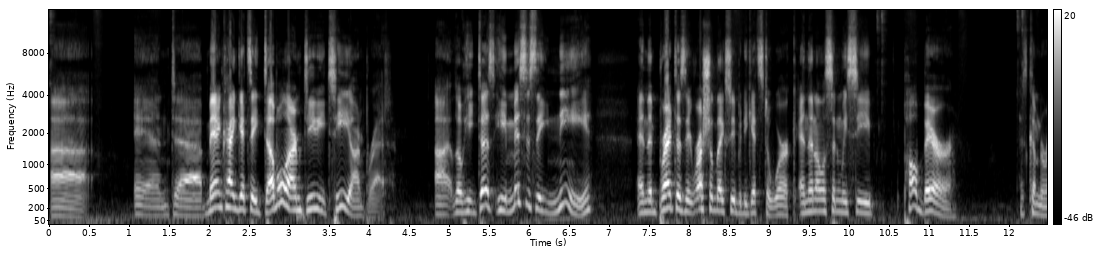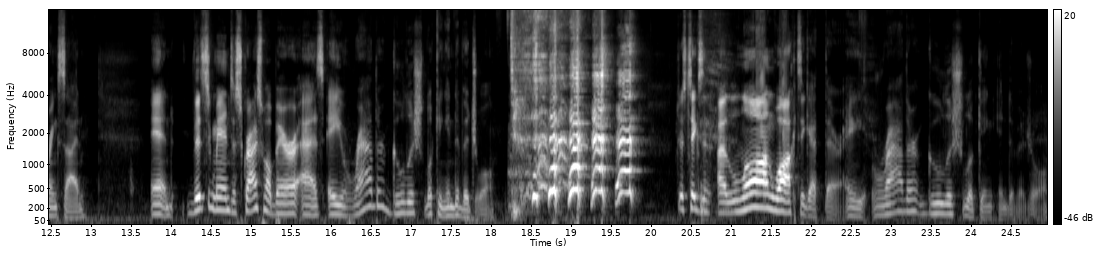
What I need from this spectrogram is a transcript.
Uh, and uh, Mankind gets a double arm DDT on Bret. Uh, though he does, he misses the knee, and then Bret does a Russian leg sweep, and he gets to work. And then all of a sudden, we see Paul Bearer has come to ringside. And Vince McMahon describes Paul Bearer as a rather ghoulish looking individual. Just takes an, a long walk to get there. A rather ghoulish looking individual.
